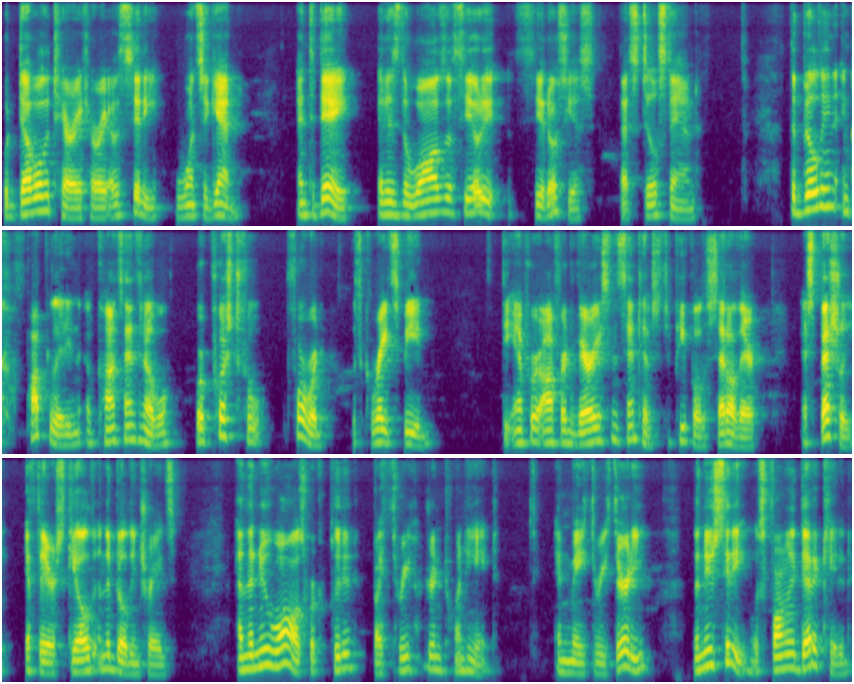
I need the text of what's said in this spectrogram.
would double the territory of the city once again, and today it is the walls of Theodosius that still stand. The building and populating of Constantinople were pushed fo- forward with great speed. The emperor offered various incentives to people to settle there especially if they are skilled in the building trades, and the new walls were completed by 328. In May 330, the new city was formally dedicated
